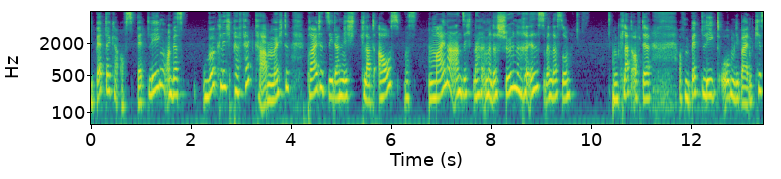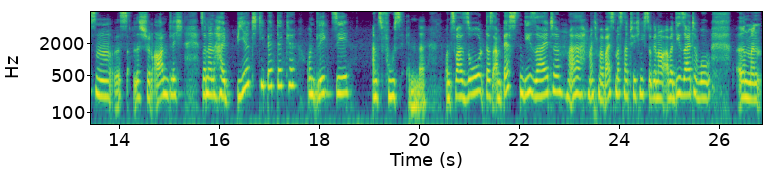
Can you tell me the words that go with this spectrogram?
die Bettdecke aufs Bett legen und wer es wirklich perfekt haben möchte, breitet sie dann nicht glatt aus, was meiner Ansicht nach immer das Schönere ist, wenn das so glatt auf, der, auf dem Bett liegt, oben die beiden Kissen, ist alles schön ordentlich, sondern halbiert die Bettdecke und legt sie ans Fußende. Und zwar so, dass am besten die Seite, ah, manchmal weiß man es natürlich nicht so genau, aber die Seite, wo man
